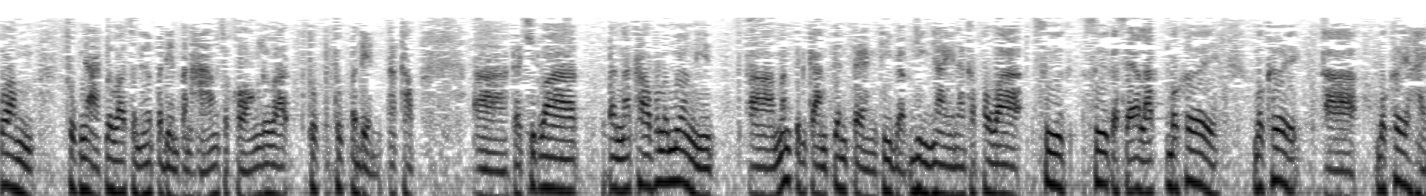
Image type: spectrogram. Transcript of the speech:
ความทุกข์ยากหรือว่าเสนอประเด็นปัญหาของเจ้าของหรือว่าทุกทุกประเด็นนะครับอ่าก็คิดว่านักข่าวพลเมืองนี่อ่ามันเป็นการเปลี่ยนแปลงที่แบบยิ่งใหญ่นะครับ เพราะว่าซื้อซื้อกระแสหลักบ่เคยบ่เคยอ่าบ่เคยให้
